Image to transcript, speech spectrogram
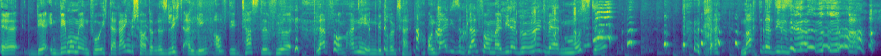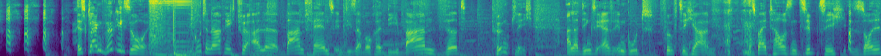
äh, der in dem Moment, wo ich da reingeschaut habe und das Licht anging, auf die Taste für Plattform anheben gedrückt hat. Und weil diese Plattform mal wieder geölt werden musste, machte das dieses... Es klang wirklich so. Die gute Nachricht für alle Bahnfans in dieser Woche, die Bahn wird pünktlich. Allerdings erst in gut 50 Jahren. 2070 soll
